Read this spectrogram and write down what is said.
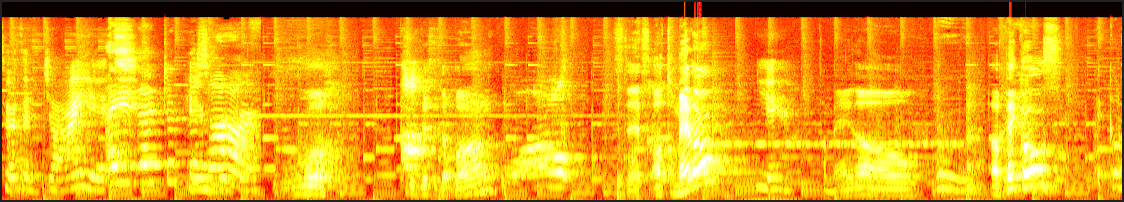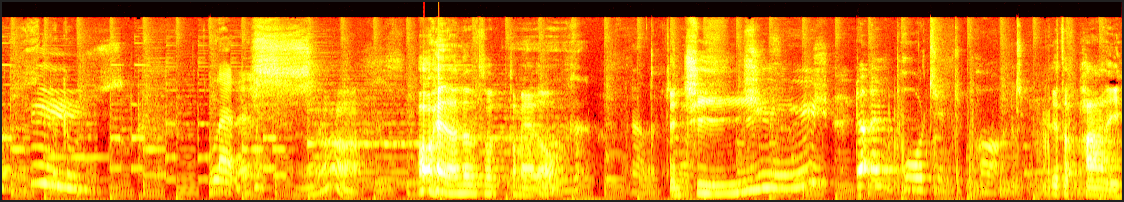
so it's a giant I, I took this off. Whoa. So this is the bun. Whoa. What's this? Oh, tomato? Yeah. Tomato. Ooh, Uh, pickles? pickles. Lettuce. Ah. Oh, and another to- tomato. Another Then cheese. cheese. The important part. It's a patty.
